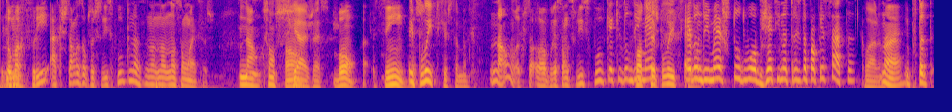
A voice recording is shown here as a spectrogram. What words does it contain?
Eu estou-me a referir à questão das opções de serviço público, não, não, não, não são essas. Não, são sociais bom, essas. Bom, sim. E mas... políticas também. Não, a, questão, a, obrigação de serviço público é aquilo de onde Pode emerge, ser política. é de onde emerge todo o objeto e natureza da própria SATA. Claro. Não é? E, portanto,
